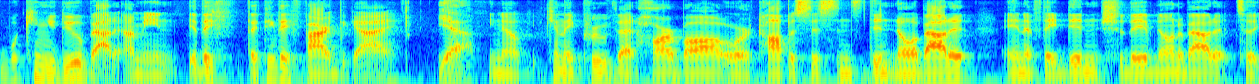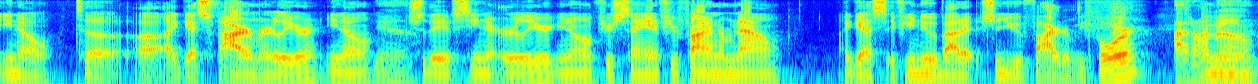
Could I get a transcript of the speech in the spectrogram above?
what can you do about it? I mean, they they think they fired the guy. Yeah. You know, can they prove that Harbaugh or top assistants didn't know about it? And if they didn't, should they have known about it to, you know, to, uh, I guess, fire him earlier? You know, Yeah. should they have seen it earlier? You know, if you're saying, if you're firing him now, I guess if you knew about it, should you have fired him before? I don't know.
